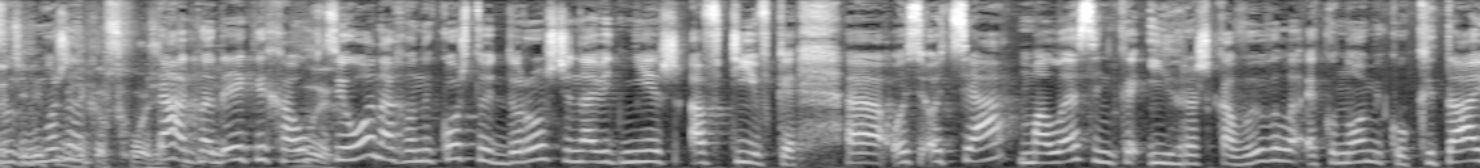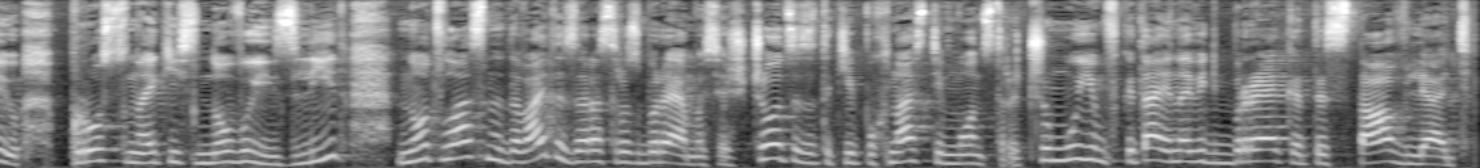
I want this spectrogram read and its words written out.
телепузиків схожі так на деяких аукціонах вони коштують дорожче навіть ніж автівки. Е, ось оця малесенька іграшка вивела економіку Китаю просто на якийсь новий зліт. Ну от власне, давайте зараз розберемося, що це за такі пухнасті монстри. Чому їм в Китаї навіть брекети ставлять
